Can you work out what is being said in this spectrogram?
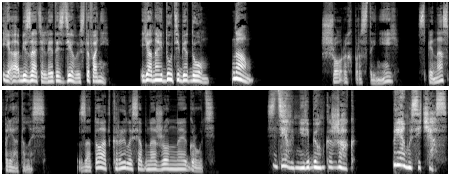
Я обязательно это сделаю, Стефани. Я найду тебе дом. Нам. Шорох простыней, Спина спряталась. Зато открылась обнаженная грудь. «Сделай мне ребенка, Жак! Прямо сейчас!»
